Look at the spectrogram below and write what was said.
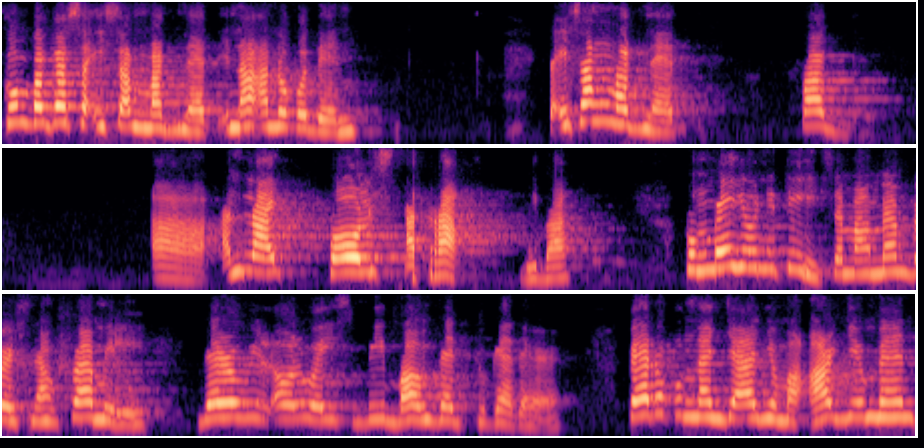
Kumbaga sa isang magnet, inaano ko din, sa isang magnet, pag ah, unlike poles attract, di ba? Kung may unity sa mga members ng family, there will always be bounded together. Pero kung nandiyan yung mga argument,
